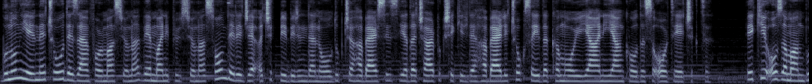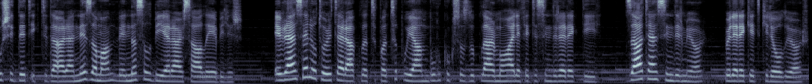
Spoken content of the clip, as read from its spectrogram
Bunun yerine çoğu dezenformasyona ve manipülasyona son derece açık birbirinden oldukça habersiz ya da çarpık şekilde haberli çok sayıda kamuoyu yani yankı odası ortaya çıktı. Peki o zaman bu şiddet iktidara ne zaman ve nasıl bir yarar sağlayabilir? Evrensel otoriter akla tıpatıp uyan bu hukuksuzluklar muhalefeti sindirerek değil, zaten sindirmiyor, bölerek etkili oluyor.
